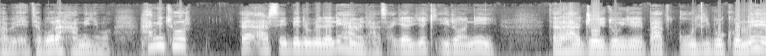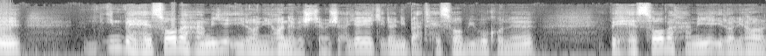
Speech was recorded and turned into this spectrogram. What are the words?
و به اعتبار همه ما. همینطور در عرصه بینالمللی همین هست. اگر یک ایرانی در هر جای دنیا بد قولی بکنه این به حساب همه ایرانی ها نوشته میشه. اگر یک ایرانی بد حسابی بکنه به حساب همه ایرانی ها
